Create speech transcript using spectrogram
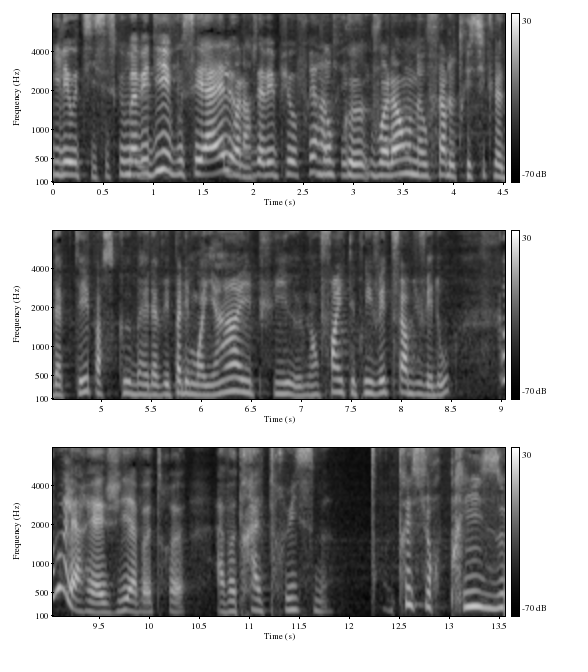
Il est autiste. C'est ce que vous m'avez dit et vous, c'est à elle, Voilà. vous avez pu offrir un Donc tricycle. euh, voilà, on a offert le tricycle adapté parce que bah, elle n'avait pas les moyens et puis euh, l'enfant était privé de faire du vélo. Comment elle a réagi à votre, à votre altruisme? Très surprise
